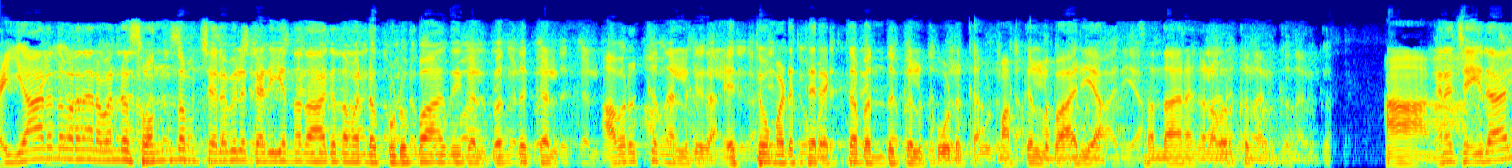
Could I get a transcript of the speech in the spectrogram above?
കയ്യാൽ എന്ന് പറഞ്ഞാൽ അവന്റെ സ്വന്തം ചെലവിൽ കഴിയുന്നതാകുന്നവന്റെ കുടുംബാദികൾ ബന്ധുക്കൾ അവർക്ക് നൽകുക. ഏറ്റവും അടുത്ത രക്തബന്ധുക്കൾക്ക് കൊടുക്കുക. മക്കൾ ഭാര്യ സന്താനങ്ങൾ അവർക്ക് നൽകുക. ആ അങ്ങനെ ചെയ്താൽ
